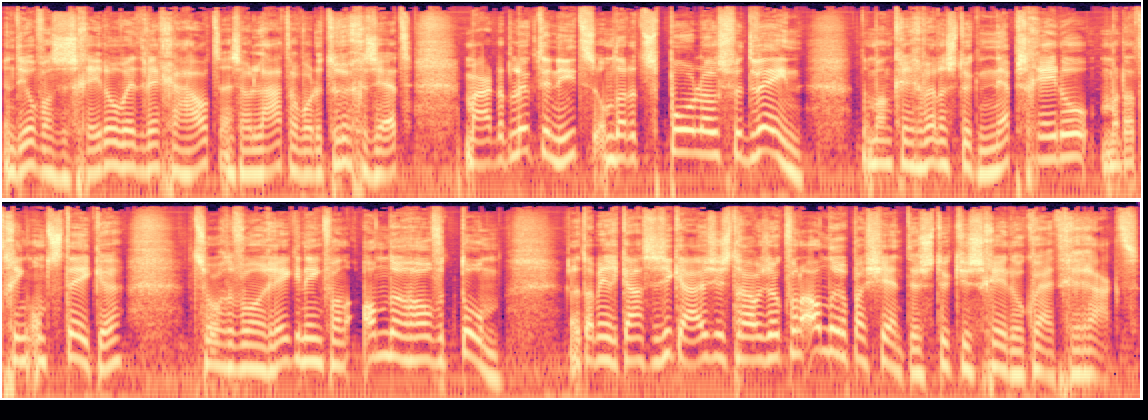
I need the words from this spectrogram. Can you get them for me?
Een deel van zijn schedel werd weggehaald en zou later worden teruggezet. Maar dat lukte niet omdat het spoorloos verdween. De man kreeg wel een stuk nepschedel, maar dat ging ontsteken. Het zorgde voor een rekening van anderhalve ton. het Amerikaanse ziekenhuis is trouwens ook van andere patiënten stukjes schedel kwijtgeraakt.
